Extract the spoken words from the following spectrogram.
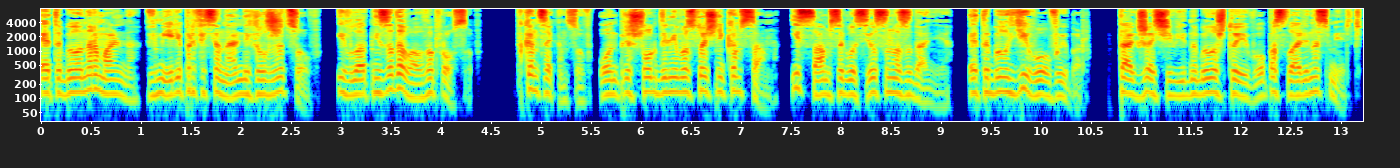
Это было нормально в мире профессиональных лжецов, и Влад не задавал вопросов. В конце концов, он пришел к дальневосточникам сам и сам согласился на задание. Это был его выбор. Также очевидно было, что его послали на смерть,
